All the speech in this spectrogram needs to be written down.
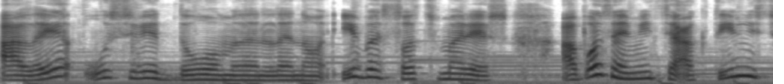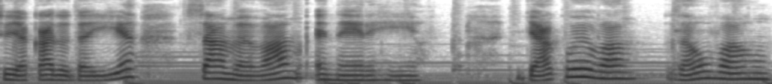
але усвідомлено і без соцмереж, або займіться активністю, яка додає саме вам енергії. Дякую вам за увагу!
